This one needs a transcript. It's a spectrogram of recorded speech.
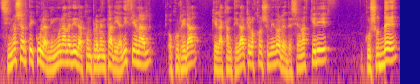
si no se articula ninguna medida complementaria adicional, ocurrirá que la cantidad que los consumidores desean adquirir, Q sub D,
